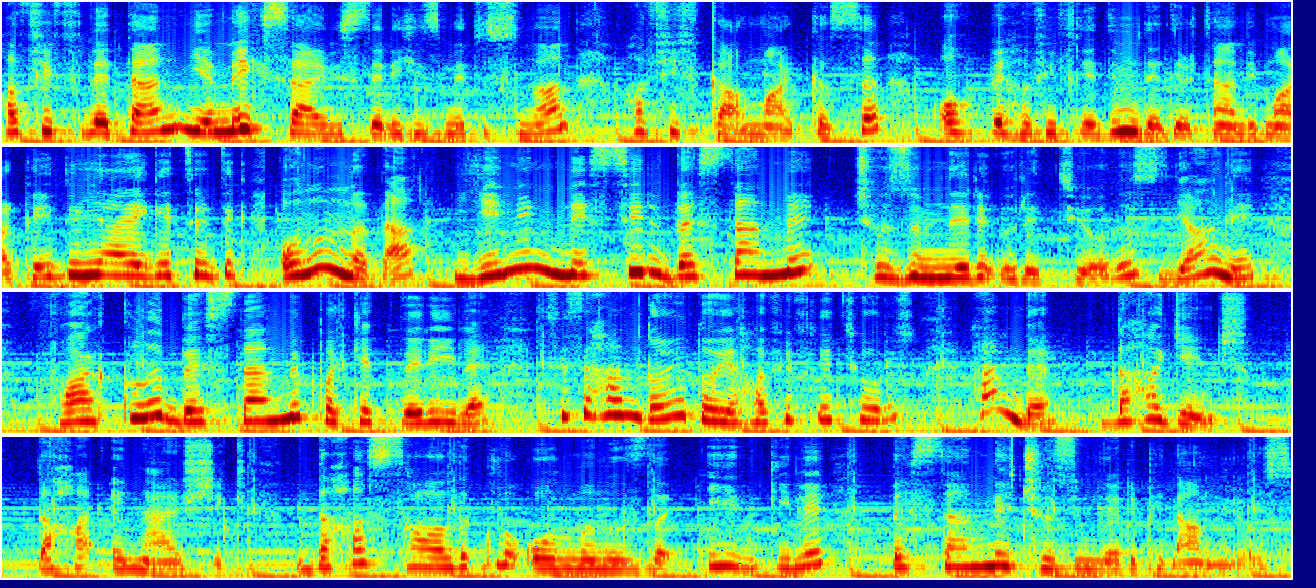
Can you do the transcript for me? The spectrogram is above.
hafifleten yemek servisleri hizmeti sunan Hafif Kal markası. Oh be hafifledim dedirten bir markayı dünyaya getirdik. Onunla da yeni nesil beslenme çözümleri üretiyoruz. Yani farklı beslenme paketleriyle sizi hem doya doya hafifletiyoruz hem de daha genç, daha enerjik, daha sağlıklı olmanızla ilgili beslenme çözümleri planlıyoruz.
